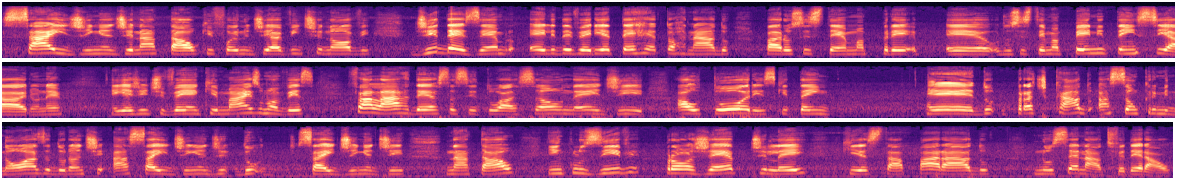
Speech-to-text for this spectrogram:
saidinha de Natal, que foi no dia 29 de dezembro. Ele deveria ter retornado para o sistema, pre, do sistema penitenciário, né? E a gente vem aqui mais uma vez falar dessa situação né, de autores que têm é, do, praticado ação criminosa durante a saidinha de, do, saidinha de Natal, inclusive projeto de lei que está parado no Senado Federal.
